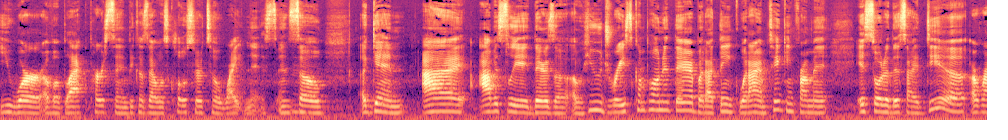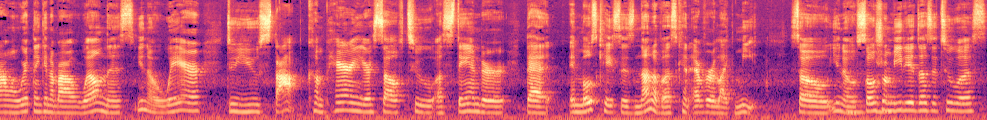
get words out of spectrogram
you were of a black person because that was closer to whiteness. And so mm-hmm. again, I obviously there's a, a, huge race component there, but I think what I am taking from it is sort of this idea around when we're thinking about wellness, you know, where do you stop comparing yourself to a standard that in most cases none of us can ever like meet? So, you know, mm-hmm. social media does it to us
